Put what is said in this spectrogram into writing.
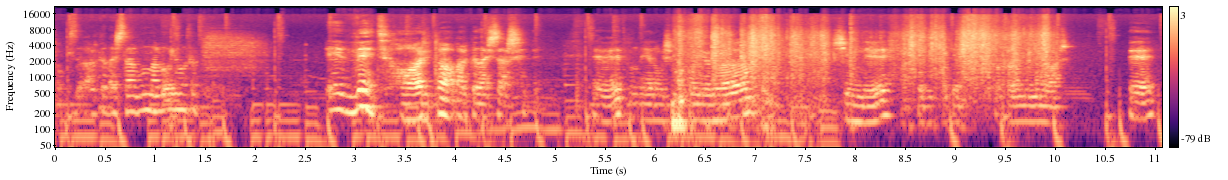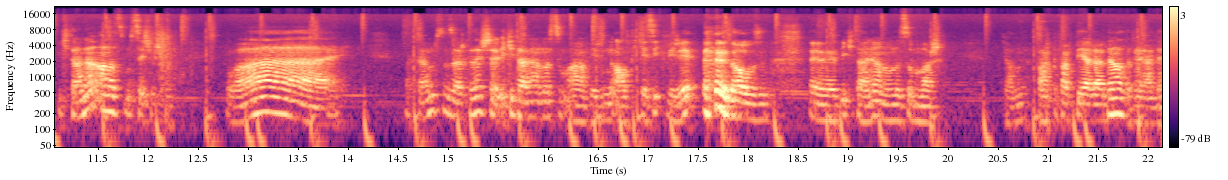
Çok güzel arkadaşlar bunlarla oynamak. Evet harika arkadaşlar. Evet bunu da yanıma şimdi koyuyorum. Şimdi başka bir paket. Bakalım ne var. Evet iki tane anasımı seçmiştim. Vay. Bakar mısınız arkadaşlar? İki tane anasım. Aa birinin altı kesik biri daha uzun. Evet iki tane anasım var. Yani farklı farklı yerlerden aldım herhalde.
